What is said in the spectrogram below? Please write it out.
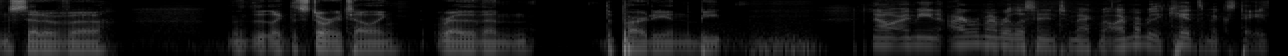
instead of uh, the, like the storytelling rather than the party and the beat. Now, I mean, I remember listening to Mac. Miller. I remember the kids mixtape,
